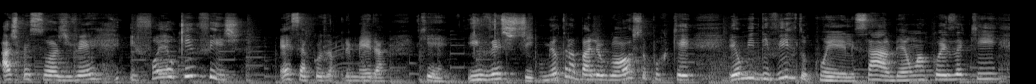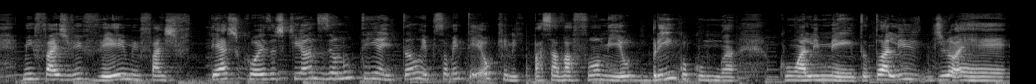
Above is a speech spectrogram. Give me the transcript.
as pessoas veem e foi eu que fiz. Essa é a coisa primeira que é investir. O meu trabalho eu gosto porque eu me divirto com ele, sabe? É uma coisa que me faz viver, me faz ter as coisas que antes eu não tinha. Então, e principalmente eu que passava fome, eu brinco com, a, com o alimento. Eu tô ali é,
